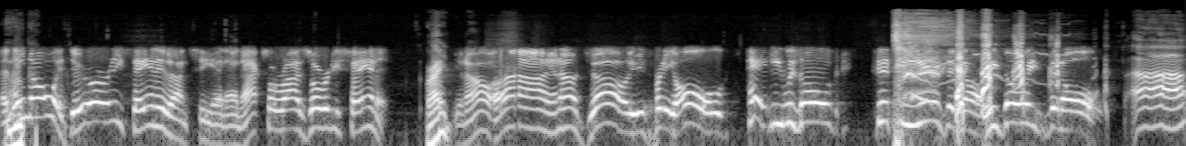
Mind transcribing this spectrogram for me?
and they know it. They're already saying it on CNN. Axelrod's already saying it. Right. You know, ah, you know, Joe, he's pretty old. Hey, he was old 50 years ago. He's always been old. Uh,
